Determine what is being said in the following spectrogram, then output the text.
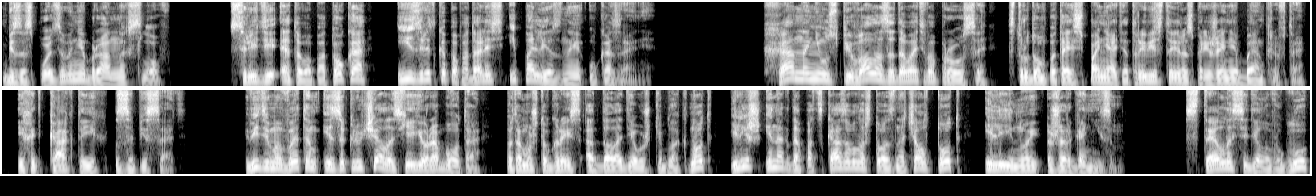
без использования бранных слов. Среди этого потока изредка попадались и полезные указания. Ханна не успевала задавать вопросы, с трудом пытаясь понять отрывистые распоряжения Бэнкрофта и хоть как-то их записать. Видимо, в этом и заключалась ее работа, потому что Грейс отдала девушке блокнот и лишь иногда подсказывала, что означал тот или иной жаргонизм. Стелла сидела в углу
